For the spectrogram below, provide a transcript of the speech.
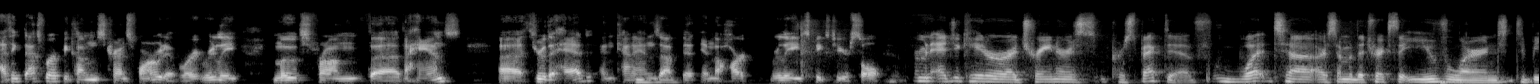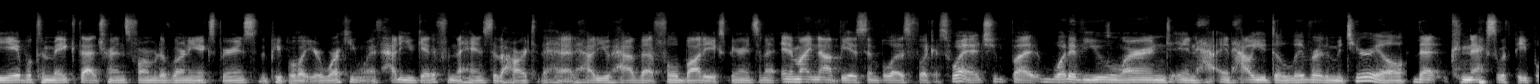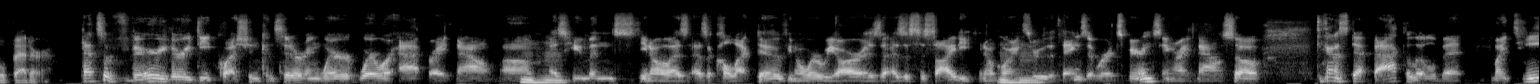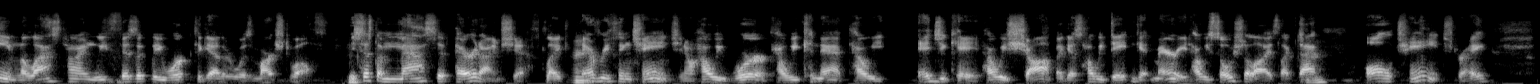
I think that's where it becomes transformative, where it really moves from the, the hands uh, through the head and kind of ends mm-hmm. up in the heart really speaks to your soul. From an educator or a trainer's perspective, what uh, are some of the tricks that you've learned to be able to make that transformative learning experience to the people that you're working with? How do you get it from the hands to the heart to the head? How do you have that full body experience? And, it might not be as simple as flick a switch, but what have you learned in in how you deliver the material that connects with people better? That's a very, very deep question, considering where where we're at right now um, mm-hmm. as humans. You know, as as a collective. You know, where we are as a, as a society. You know, going mm-hmm. through the things that we're experiencing right now. So, to kind of step back a little bit, my team. The last time we physically worked together was March twelfth. It's just a massive paradigm shift. Like right. everything changed. You know, how we work, how we connect, how we educate, how we shop. I guess how we date and get married, how we socialize. Like that, sure. all changed. Right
